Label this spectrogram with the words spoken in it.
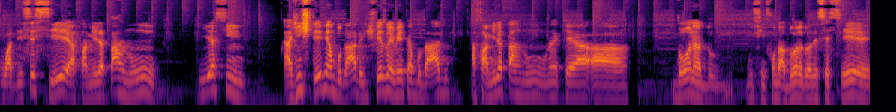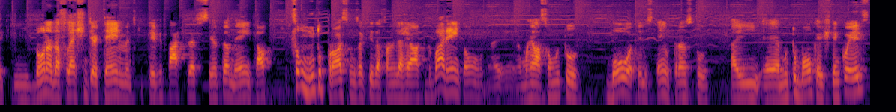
o ADCC, a família Tarnum. E assim, a gente teve em Abu Dhabi, a gente fez um evento em Abu Dhabi, a família Tarnum, né, que é a, a dona do, enfim, fundadora do ADCC e dona da Flash Entertainment, que teve parte do UFC também e tal, são muito próximos aqui da família real aqui do Bahrein, então é uma relação muito boa que eles têm, o trânsito aí é muito bom que a gente tem com eles.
